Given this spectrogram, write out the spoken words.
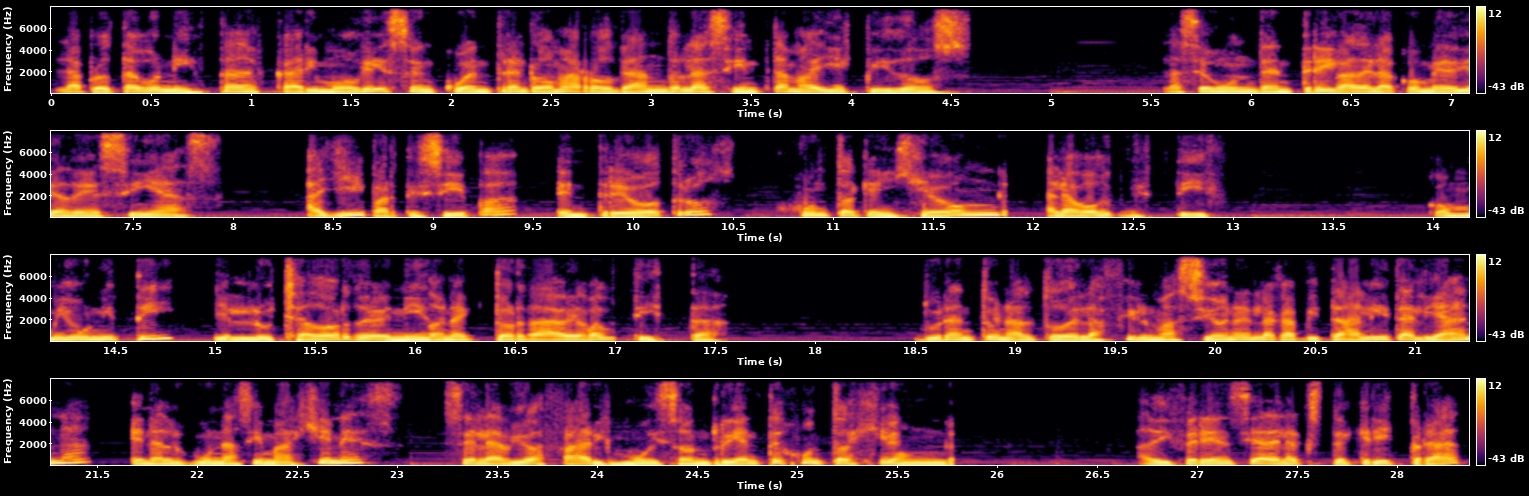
La protagonista de Scary se encuentra en Roma rodando la cinta Majesty 2. La segunda entrega de la comedia de Esias. Allí participa, entre otros, junto a Ken Jeong, a la voz de Steve. Community, y el luchador devenido en Héctor Dave Bautista. Durante un alto de la filmación en la capital italiana, en algunas imágenes, se la vio a Faris muy sonriente junto a Jeong. A diferencia del ex de Chris Pratt,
